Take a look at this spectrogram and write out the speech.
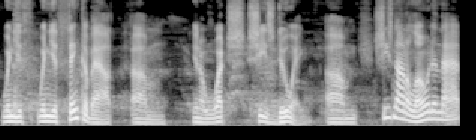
when you when you think about um, you know what sh- she's doing, um, she's not alone in that,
